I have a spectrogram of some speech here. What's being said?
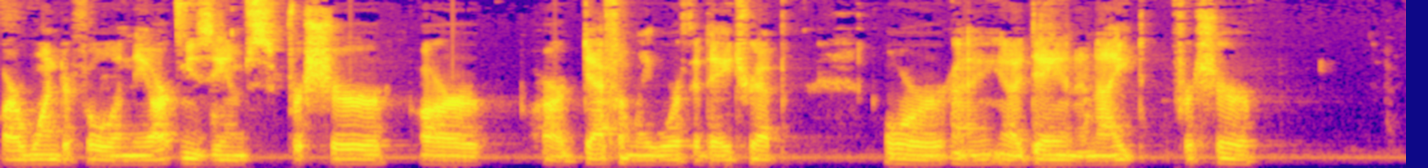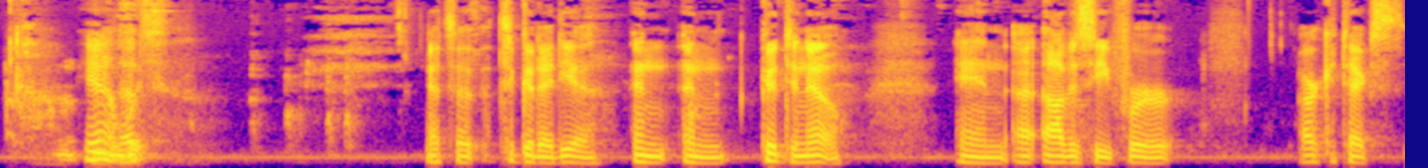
are wonderful, and the art museums for sure are are definitely worth a day trip or uh, you know, a day and a night for sure. Um, yeah, you know, that's with, that's a that's a good idea and and good to know. And uh, obviously, for architects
